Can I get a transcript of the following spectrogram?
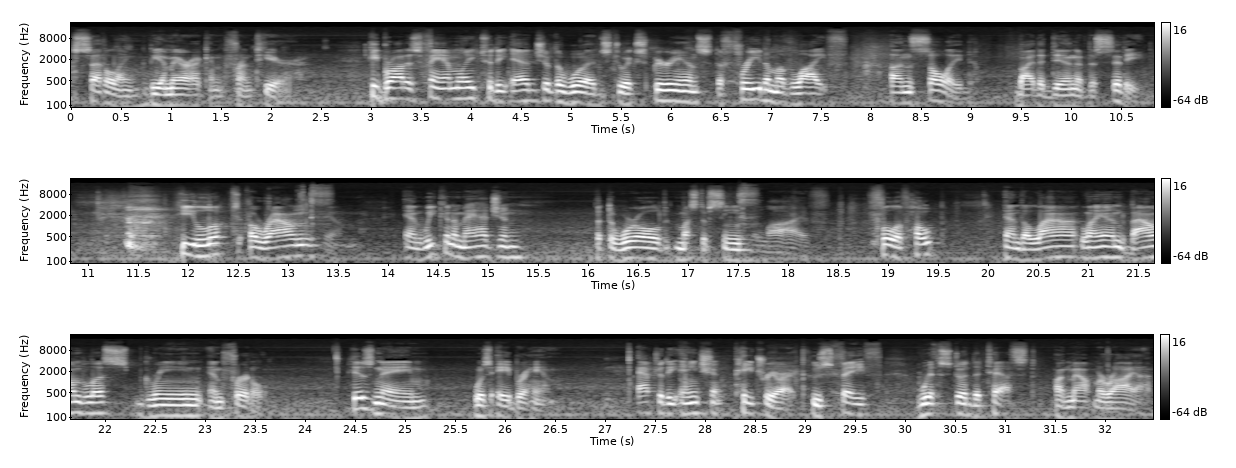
settling the American frontier. He brought his family to the edge of the woods to experience the freedom of life unsullied by the din of the city. He looked around him, and we can imagine that the world must have seemed alive, full of hope, and the la- land boundless, green, and fertile. His name was Abraham, after the ancient patriarch whose faith withstood the test on Mount Moriah.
